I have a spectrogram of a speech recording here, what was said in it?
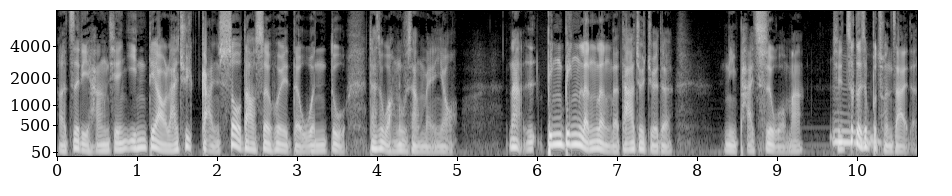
呃字里行间、音调来去感受到社会的温度，但是网络上没有。那冰冰冷冷的，大家就觉得你排斥我吗？其实这个是不存在的。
